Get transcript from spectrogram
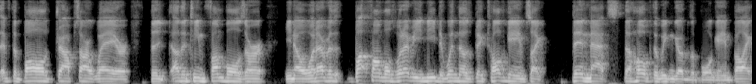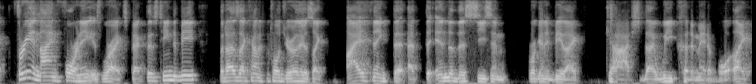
if the ball drops our way or the other team fumbles or, you know, whatever, butt fumbles, whatever you need to win those Big 12 games, like then that's the hope that we can go to the bowl game. But like three and nine, four and eight is where I expect this team to be. But as I kind of told you earlier, it's like I think that at the end of this season, we're going to be like, gosh, that we could have made a bowl. Like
